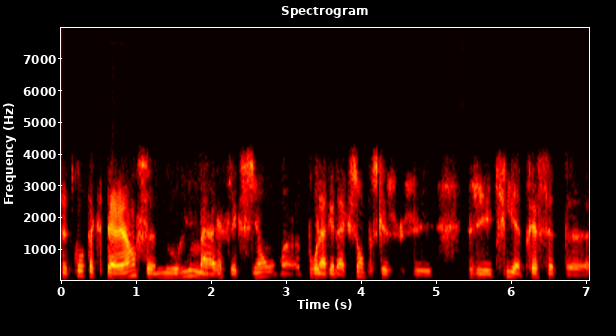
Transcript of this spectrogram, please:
cette courte expérience nourrit ma réflexion pour la rédaction parce que je, j'ai écrit après cette euh,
